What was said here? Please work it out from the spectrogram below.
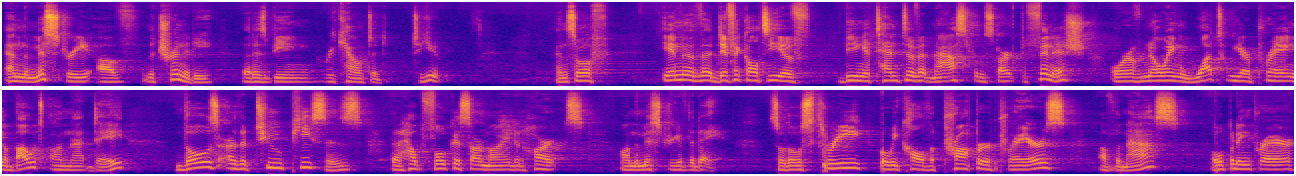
and the mystery of the Trinity that is being recounted to you. And so if in the difficulty of being attentive at Mass from start to finish, or of knowing what we are praying about on that day, those are the two pieces that help focus our mind and hearts on the mystery of the day. So, those three, what we call the proper prayers of the Mass opening prayer,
